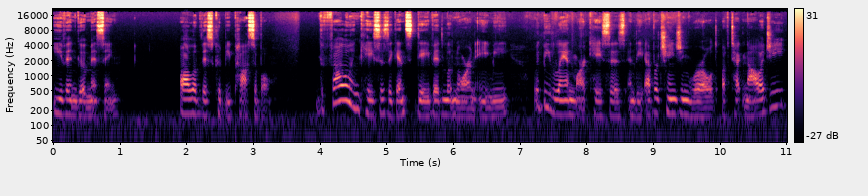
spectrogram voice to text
even go missing. All of this could be possible. The following cases against David, Lenore, and Amy would be landmark cases in the ever changing world of technology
